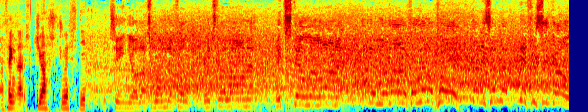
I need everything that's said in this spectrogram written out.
I think that's just drifted. Coutinho, that's wonderful. It's Lallana. It's still Lallana. Adam Lallana for Liverpool. That is a magnificent goal.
